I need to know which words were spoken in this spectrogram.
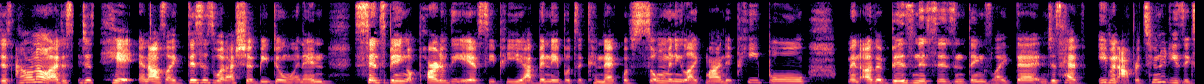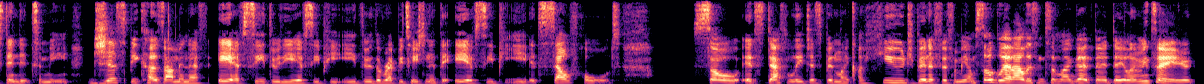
just I don't know, I just just hit and I was like, this is what I should be doing. And since being a part of the AFCP, I've been able to connect with so many like-minded people and other businesses and things like that, and just have even opportunities extended to me just because I'm an F- AFC through the AFCPE, through the reputation that the AFCPE itself holds. So it's definitely just been like a huge benefit for me. I'm so glad I listened to my gut that day, let me tell you.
